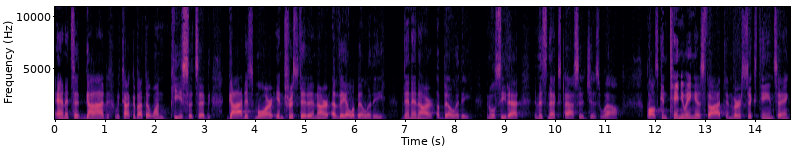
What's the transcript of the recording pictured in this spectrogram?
And it said, God, we talked about that one piece that said, God is more interested in our availability than in our ability. And we'll see that in this next passage as well. Paul's continuing his thought in verse 16, saying,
